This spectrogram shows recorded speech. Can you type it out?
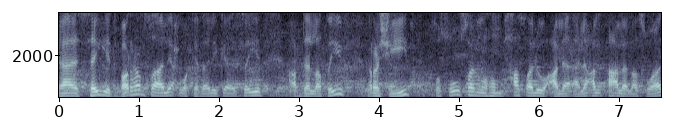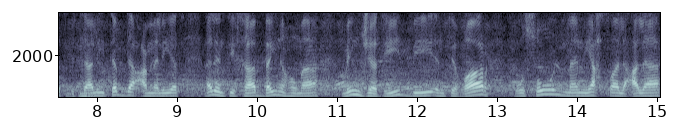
السيد برهم صالح وكذلك السيد عبد اللطيف رشيد خصوصا وهم حصلوا على أعلى الأصوات. بالتالي تبدأ عملية الانتخاب بينهما من جديد بانتظار وصول من يحصل على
